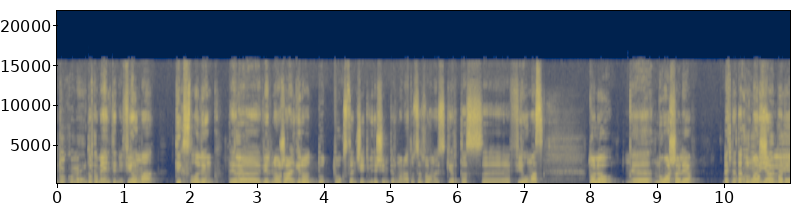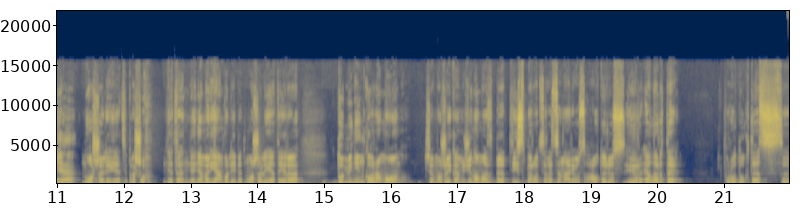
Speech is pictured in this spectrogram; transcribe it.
Dokumentinį. dokumentinį filmą Tikslo link. Tai yra Vilnių Žalgirio 2021 m. sezonui skirtas e, filmas. Toliau, e, nuošalė, bet ne ta, kur Marijampolė. Nuošalėje? Atsiprašau, ne, ta, ne, ne Marijampolė, bet nuošalėje tai yra Domininko Ramono. Čia mažai kam žinomas, bet jis berots yra scenarijaus autorius ir LRT. Produktas e,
